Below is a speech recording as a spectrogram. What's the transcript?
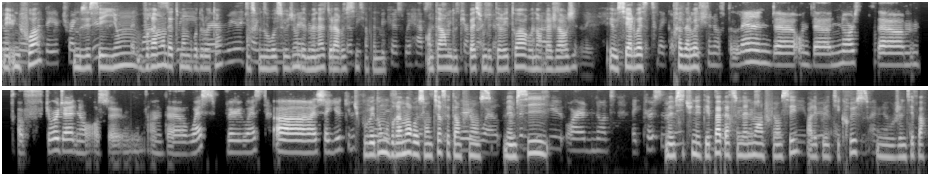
mais une fois, nous essayions vraiment d'être membres de l'OTAN parce que nous recevions des menaces de la Russie certainement, en termes d'occupation des territoires au nord de la Géorgie et aussi à l'ouest, très à l'ouest of Georgia, no, also on the west, very west. Uh, so you can tu pouvais donc vraiment ressentir cette influence, même si, même si tu n'étais pas personnellement influencé par les politiques russes ou je ne sais pas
